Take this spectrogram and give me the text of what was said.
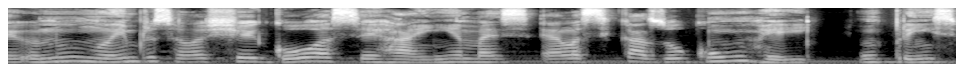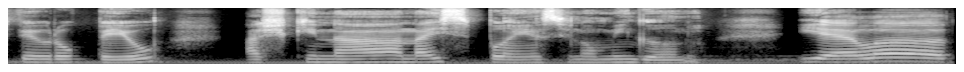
eu não lembro se ela chegou a ser rainha, mas ela se casou com um rei, um príncipe europeu acho que na, na Espanha, se não me engano. E ela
